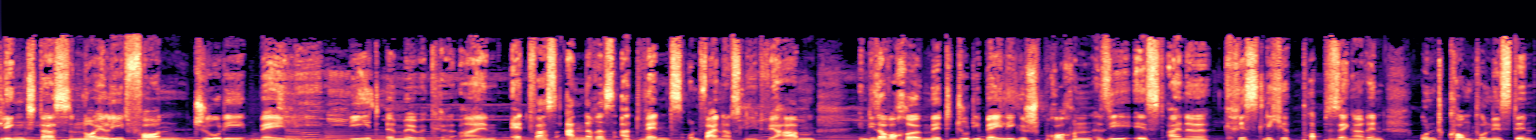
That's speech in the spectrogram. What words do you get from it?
klingt das neue Lied von Judy Bailey. Need a Miracle. Ein etwas anderes Advents- und Weihnachtslied. Wir haben in dieser Woche mit Judy Bailey gesprochen. Sie ist eine christliche Popsängerin und Komponistin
